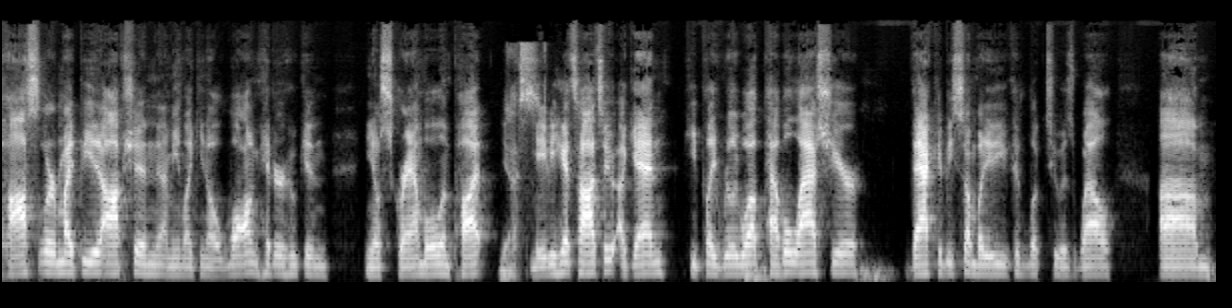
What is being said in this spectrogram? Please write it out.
Hossler might be an option. I mean, like you know, long hitter who can you know scramble and putt. yes. Maybe he gets hot too. Again, he played really well at Pebble last year. That could be somebody you could look to as well. Um,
